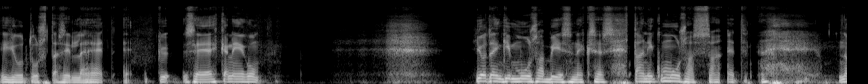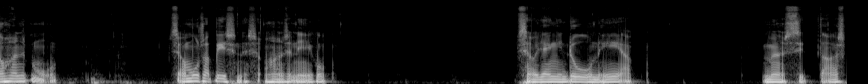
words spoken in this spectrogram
jutusta silleen, että et, se ehkä niinku jotenkin musabisneksessä tai niinku musassa, että nohan se, se on musabisnes, onhan se niinku, se on jengin duuni ja myös sitten taas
